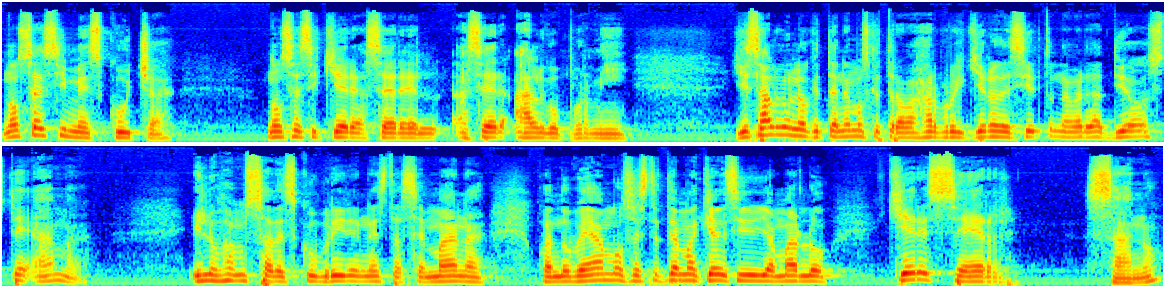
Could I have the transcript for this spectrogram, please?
No sé si me escucha, no sé si quiere hacer, hacer algo por mí. Y es algo en lo que tenemos que trabajar porque quiero decirte una verdad, Dios te ama. Y lo vamos a descubrir en esta semana cuando veamos este tema que he decidido llamarlo, ¿quieres ser sano?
